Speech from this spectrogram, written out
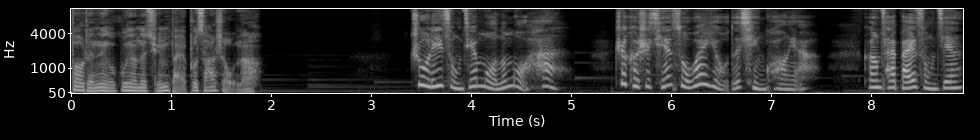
抱着那个姑娘的裙摆不撒手呢。助理总监抹了抹汗，这可是前所未有的情况呀！刚才白总监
